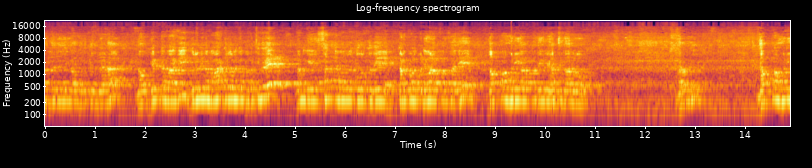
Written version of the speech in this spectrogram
ಮಧ್ಯದಲ್ಲಿ ನಾವು ಬದುಕೋದು ಬೇಡ. ನಾವು ದಿಟ್ಟವಾಗಿ ಗುರುವಿನ ಮಾರ್ಗದೊಳಗೆ ಬದುಕಿದರೆ ನಮಗೆ ಸತ್ಯವನ್ನು ತೋರ್ತದೆ. ಕಡ್ಕೊಳ ಬಡಿವಾಳಪ್ಪ ಅಂತಾನೆ, ದಪ್ಪ ಹೊಡಿ ದೇವರು ಹಚ್ಚಿದಾದರು. ದಪ್ಪ ಹೊಡಿ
